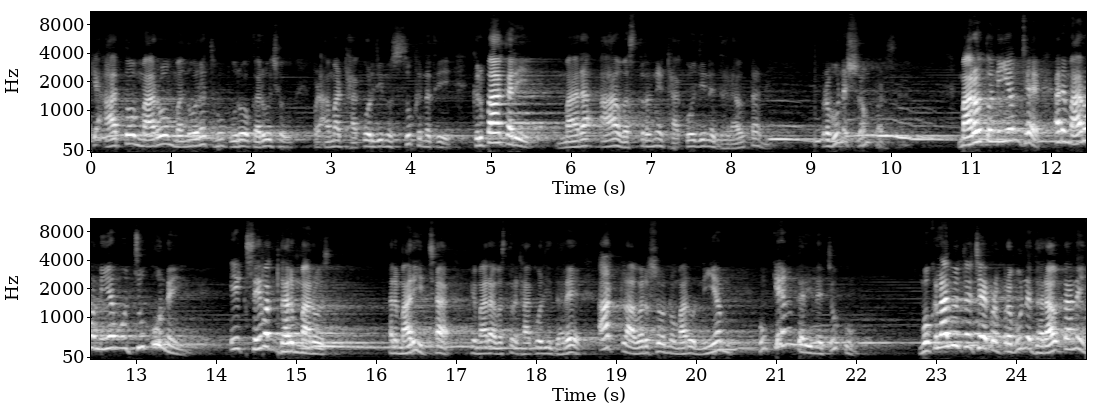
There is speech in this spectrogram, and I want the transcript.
કે, આ તો મારો મનોરથ હું પૂરો કરું છું, પણ આમાં ઠાકોરજીનું સુખ નથી. કૃપા કરી મારા આ વસ્ત્રને ઠાકોરજીને ધરાવતા નહીં. પ્રભુને શ્રમ પડશે. મારો તો નિયમ છે, અને મારો નિયમ હું ચૂકું નહીં. એક સેવક ધર્મ મારો છે. અને મારી ઈચ્છા કે મારા વસ્ત્ર ઠાકોરજી ધરે, આટલા વર્ષોનો મારો નિયમ હું કેમ કરીને ચૂકું? મોકલાવ્યું તો છે, પણ પ્રભુને ધરાવતા નહીં.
